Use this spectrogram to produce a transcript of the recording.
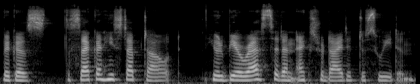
because the second he stepped out, he would be arrested and extradited to Sweden.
